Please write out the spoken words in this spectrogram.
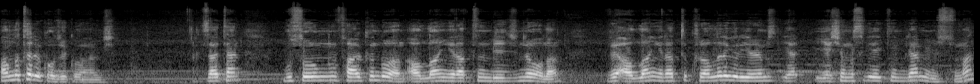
Anlatarak olacak olan bir şey. Zaten bu sorumluluğun farkında olan, Allah'ın yarattığının bilincinde olan ve Allah'ın yarattığı kurallara göre yaşaması gerektiğini bilen bir Müslüman,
